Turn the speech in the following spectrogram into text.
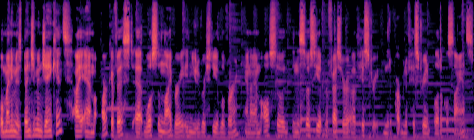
Well, my name is Benjamin Jenkins. I am archivist at Wilson Library in University of La Verne, and I am also an associate professor of history in the Department of History and Political Science.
